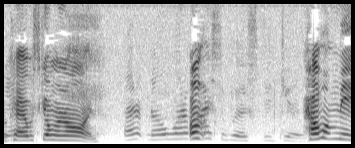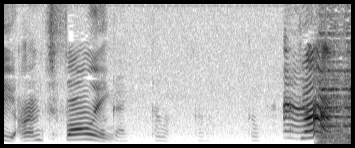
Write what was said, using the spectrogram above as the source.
Okay, Yeah. what's going on? I don't know. What am Oh. I supposed to do? Help me! I'm falling. Okay, come on, come on, come on. Ah!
